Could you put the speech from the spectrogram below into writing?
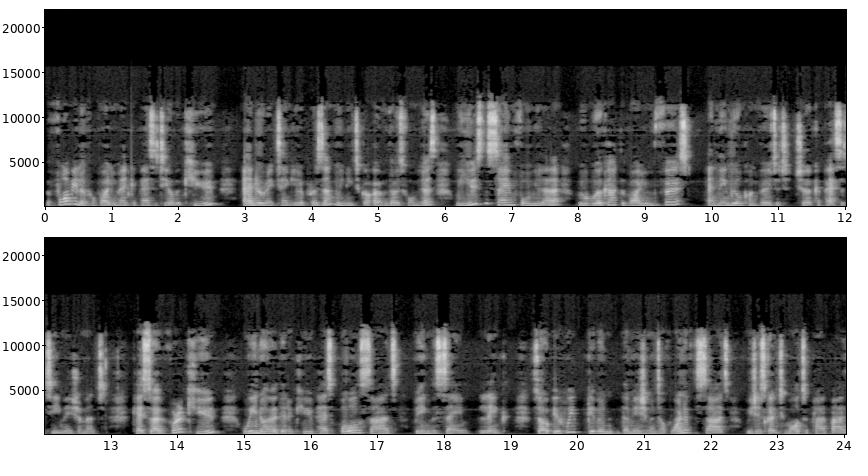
The formula for volume and capacity of a cube and a rectangular prism, we need to go over those formulas. We use the same formula. We'll work out the volume first and then we'll convert it to a capacity measurement. Okay, so for a cube, we know that a cube has all sides being the same length. So if we've given the measurement of one of the sides, we're just going to multiply it by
